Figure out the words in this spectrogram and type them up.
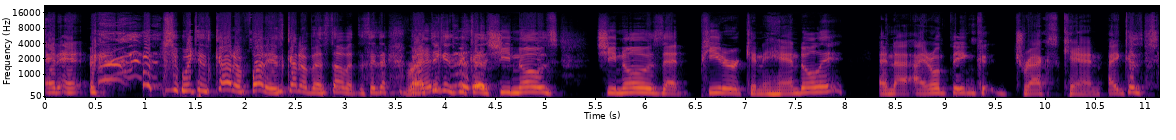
and, and which is kind of funny. It's kind of messed up at the same time. But I think it's because she knows she knows that Peter can handle it, and I, I don't think Drax can. Because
